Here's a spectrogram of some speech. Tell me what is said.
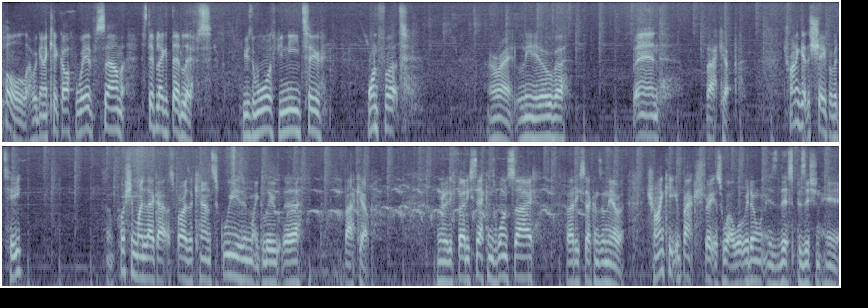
pull. We're gonna kick off with some stiff-legged deadlifts. Use the wall if you need to. One foot. All right, lean it over, bend, back up. Trying to get the shape of a T. So I'm pushing my leg out as far as I can, squeezing my glute there, back up. I'm gonna do 30 seconds one side, 30 seconds on the other. Try and keep your back straight as well. What we don't want is this position here.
